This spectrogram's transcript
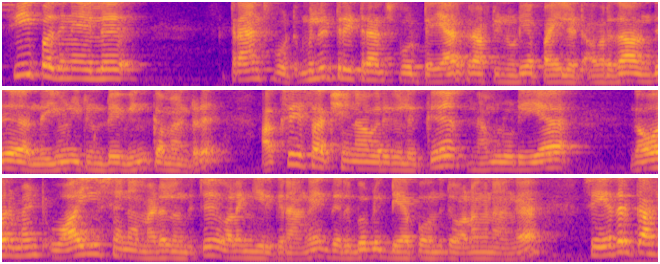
சி பதினேழு டிரான்ஸ்போர்ட் மிலிட்ரி டிரான்ஸ்போர்ட் ஏர்கிராஃப்டினுடைய பைலட் அவர் தான் வந்து அந்த யூனிட்டினுடைய விங் கமாண்டர் அக்ஷய் சாக்ஷின் அவர்களுக்கு நம்மளுடைய கவர்மெண்ட் வாயு சேனா மெடல் வந்துட்டு வழங்கியிருக்கிறாங்க. இந்த ரிப்பப்ளிக் டே அப்போ வந்துட்டு வழங்கினாங்க. ஸோ எதற்காக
